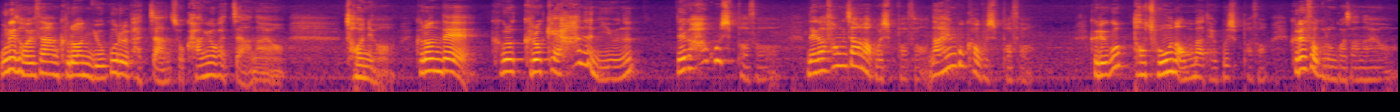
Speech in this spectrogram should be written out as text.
우리 더 이상 그런 요구를 받지 않죠. 강요받지 않아요. 전혀. 그런데 그걸 그렇게 하는 이유는 내가 하고 싶어서, 내가 성장하고 싶어서, 나 행복하고 싶어서, 그리고 더 좋은 엄마 되고 싶어서. 그래서 그런 거잖아요.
